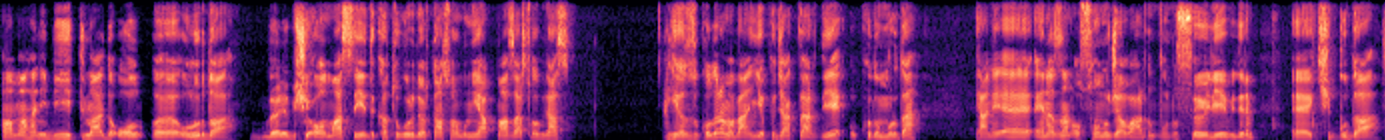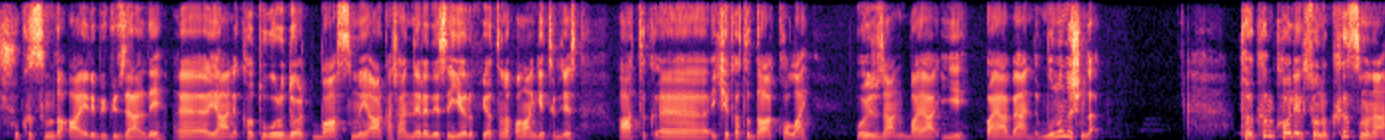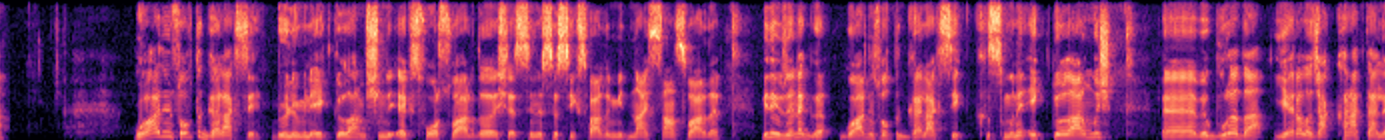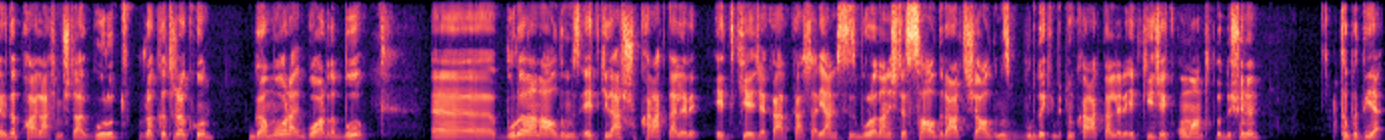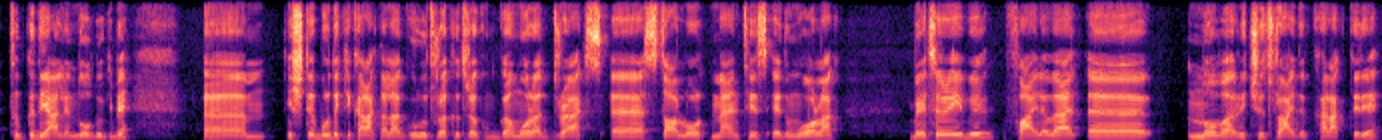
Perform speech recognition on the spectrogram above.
Ama hani bir ihtimal de ol- e, olur da böyle bir şey olmazsa 7 kategori 4'ten sonra bunu yapmazlarsa o biraz yazık olur ama ben yapacaklar diye okudum burada. Yani e, en azından o sonuca vardım onu söyleyebilirim. E, ki bu da şu kısımda ayrı bir güzeldi. E, yani kategori 4 basmayı arkadaşlar neredeyse yarı fiyatına falan getireceğiz. Artık e, iki katı daha kolay. O yüzden bayağı iyi. Bayağı beğendim. Bunun dışında takım koleksiyonu kısmına Guardians of the Galaxy bölümünü ekliyorlarmış. Şimdi X-Force vardı, işte Sinister Six vardı, Midnight Suns vardı. Bir de üzerine Guardians of the Galaxy kısmını ekliyorlarmış. Ee, ve burada yer alacak karakterleri de paylaşmışlar. Groot, Rocket Raccoon, Gamora. Bu arada bu e, buradan aldığımız etkiler şu karakterleri etkileyecek arkadaşlar. Yani siz buradan işte saldırı artışı aldınız. Buradaki bütün karakterleri etkileyecek. O mantıkla düşünün. Tıpkı, diğer, tıpkı diğerlerinde olduğu gibi. Ee, işte buradaki karakterler Groot, Rocket Raccoon, Gamora, Drax, e, Star-Lord, Mantis, Adam Warlock, Ray Bill, Phyla-Vell, e, Nova, Richard Rider karakteri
